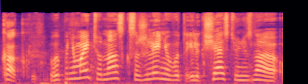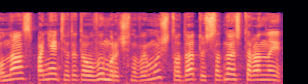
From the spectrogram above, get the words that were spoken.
как? Вы понимаете, у нас, к сожалению, вот, или к счастью, не знаю, у нас понятие вот этого выморочного имущества, да, то есть, с одной стороны,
